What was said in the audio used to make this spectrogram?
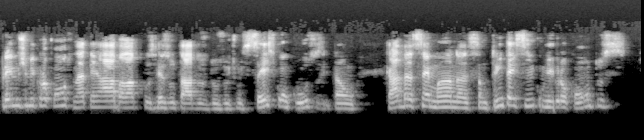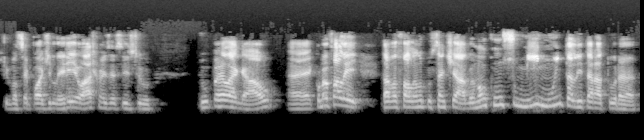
prêmios de microconto, né? Tem a aba lá com os resultados dos últimos seis concursos, então cada semana são 35 microcontos que você pode ler. Eu acho um exercício super legal. É, como eu falei, estava falando com o Santiago, eu não consumi muita literatura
